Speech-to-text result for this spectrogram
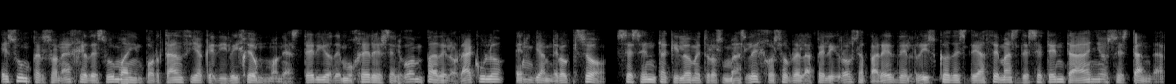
Es un personaje de suma importancia que dirige un monasterio de mujeres el Gompa del Oráculo, en Yanderoxo, 60 kilómetros más lejos sobre la peligrosa pared del risco desde hace más de 70 años estándar.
